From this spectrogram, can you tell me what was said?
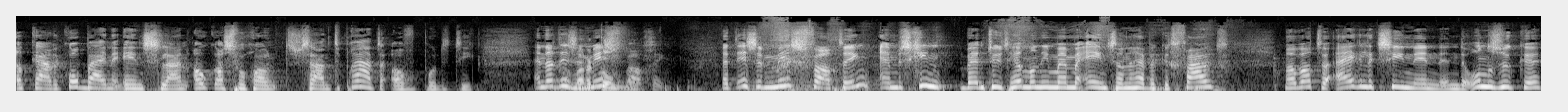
elkaar de kop bijna inslaan. Ook als we gewoon staan te praten over politiek. En dat ja, is een misvatting. Het is een misvatting. En misschien bent u het helemaal niet met me eens, dan heb ik het fout. Maar wat we eigenlijk zien in, in de onderzoeken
